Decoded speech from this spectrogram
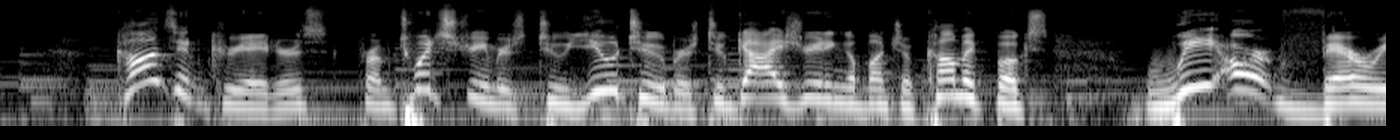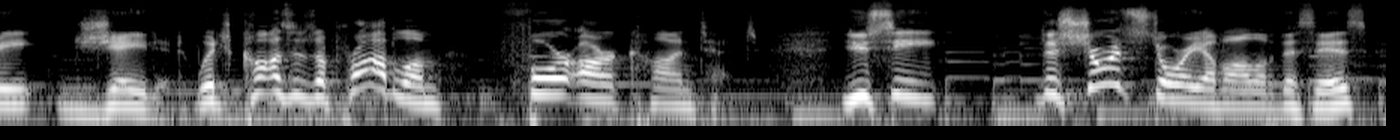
Content creators, from Twitch streamers to YouTubers to guys reading a bunch of comic books, we are very jaded, which causes a problem for our content. You see, the short story of all of this is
